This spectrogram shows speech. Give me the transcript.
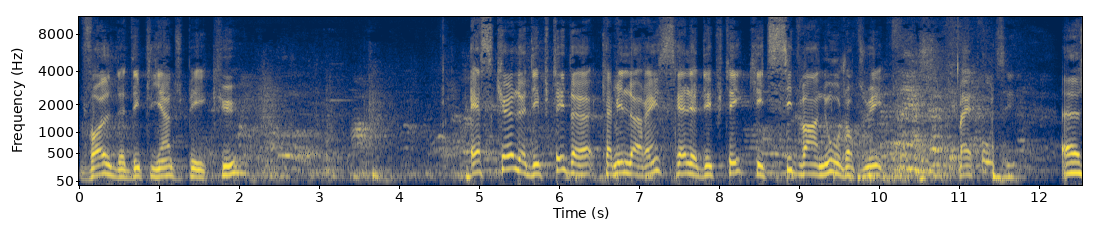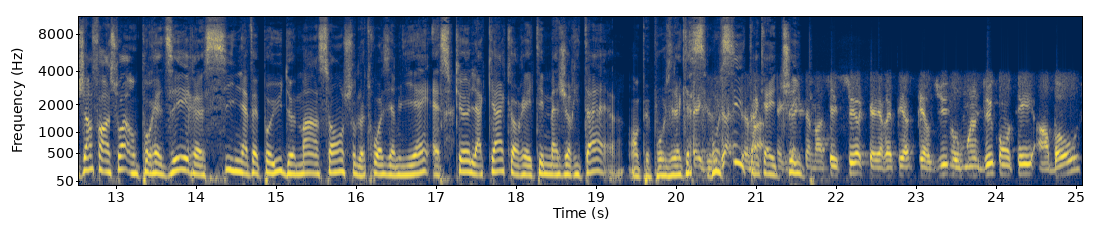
vol de dépliants du PQ, est-ce que le député de Camille Lorrain serait le député qui est ici devant nous aujourd'hui? Ben, aussi. Euh, Jean-François, on pourrait dire, euh, s'il n'y avait pas eu de mensonge sur le troisième lien, est-ce que la CAQ aurait été majoritaire? On peut poser la question aussi, tant qu'à être. Exactement. C'est sûr qu'elle aurait perdu au moins deux comtés en Beauce.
